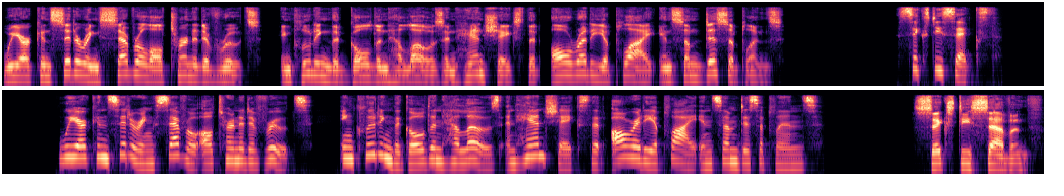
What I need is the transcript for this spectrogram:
We are considering several alternative routes, including the golden hellos and handshakes that already apply in some disciplines. 66th. We are considering several alternative routes, including the golden hellos and handshakes that already apply in some disciplines. 67th.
